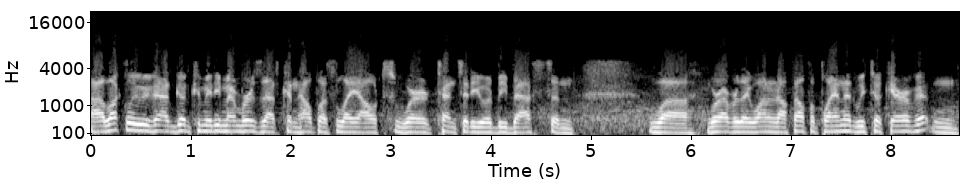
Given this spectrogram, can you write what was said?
Uh, luckily, we've had good committee members that can help us lay out where Tent City would be best, and uh, wherever they wanted alfalfa planted, we took care of it, and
